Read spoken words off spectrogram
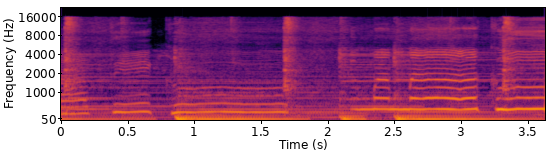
hatiku. Ke mana aku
